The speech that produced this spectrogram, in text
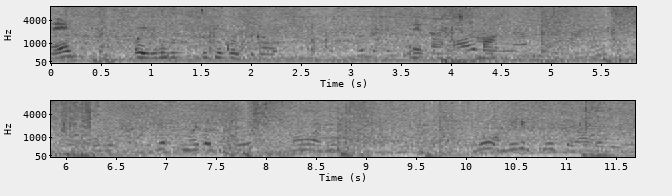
bag or you're gonna have to take one to go. hey guys, come on. Yes, oh my god, the. No, I missed. No, I'm getting flipped around everywhere.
